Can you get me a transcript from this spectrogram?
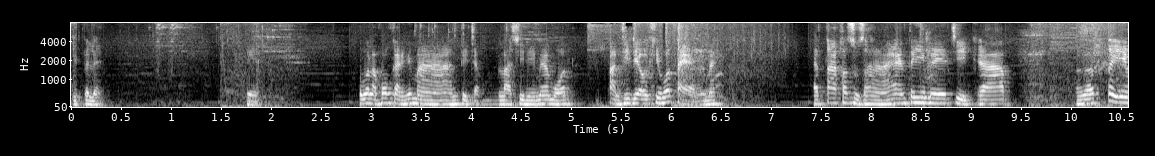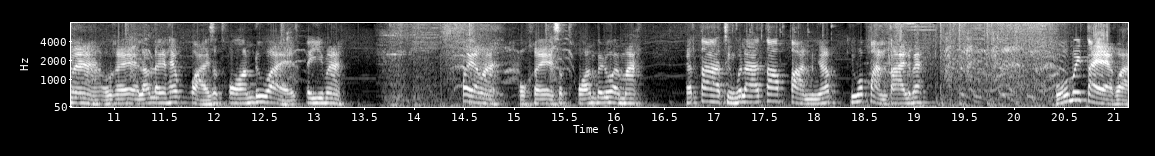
กิปไปเลยโอเคพลังป้องกันขึ้นมาอันติจากราชินีแม่มดปั่นทีเดียวคิดว่าแตกเลยไหมแอตตาเข้าสู่สถานะแอนตี้เมจิกครับแล้วตีมาโอเครับแรงแทบหวายสะท้อนด้วยตีมาค่อยเอามาโอเคสะท้อนไปด้วยมาแอตตาถึงเวลาแอตตาปั่นครับคิดว่าปั่นตายเลยไหมโอ้ไม่แตกว่ะ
